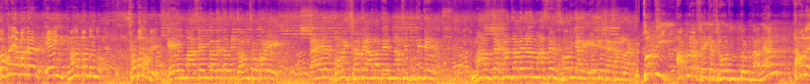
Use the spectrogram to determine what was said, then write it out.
তখনই আমাদের এই মানববন্ধন সফল হবে। এই মাছ এইভাবে যদি ধ্বংস করে তাহলে ভবিষ্যতে আমাদের মাছ দেখান যাবে না মাছের ছবি একে দেখান লাগবে। যদি আপনারা সেইটা সহজ উত্তর না নেন তাহলে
